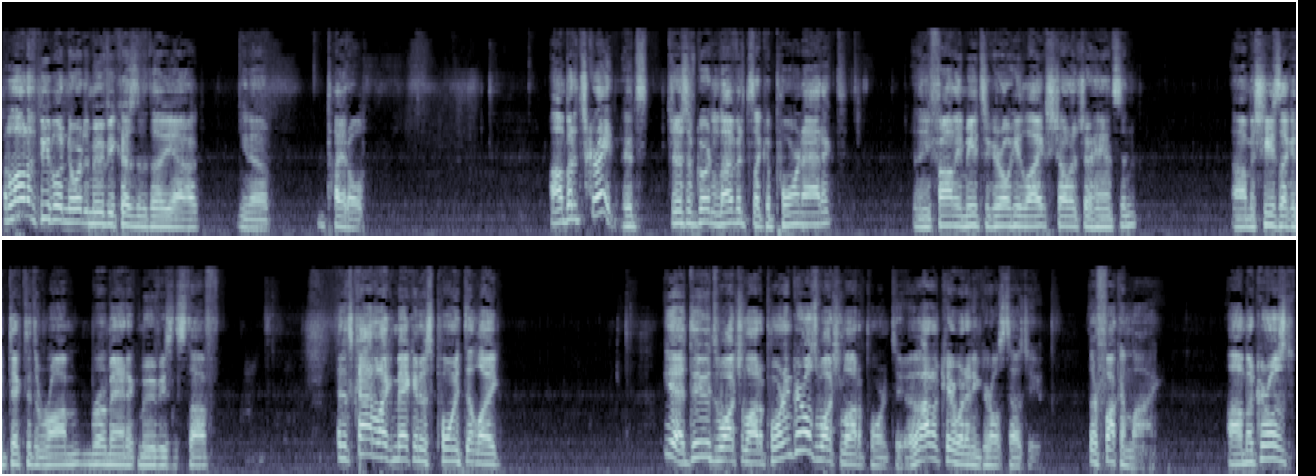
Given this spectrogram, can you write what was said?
But a lot of people ignored the movie because of the uh, you know title. Um, but it's great. It's Joseph Gordon-Levitt's like a porn addict, and then he finally meets a girl he likes, Charlotte Johansson. Um, and she's like addicted to rom- romantic movies and stuff. And it's kind of like making this point that like Yeah, dudes watch a lot of porn and girls watch a lot of porn too. I don't care what any girls tells you. They're fucking lying. Um, but girls,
